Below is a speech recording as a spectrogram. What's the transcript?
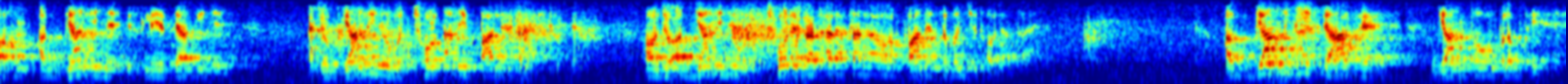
और हम अज्ञानी हैं, इसलिए त्यागी हैं। जो ज्ञानी है, वो छोड़ता नहीं पा लेता है और जो अज्ञानी है छोड़े बैठा रहता है और पाने से वंचित हो जाता है। अज्ञान ही त्याग है, ज्ञान तो उपलब्धि है।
